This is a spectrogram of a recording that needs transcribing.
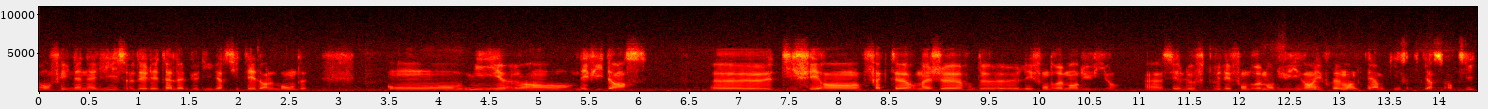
ont fait une analyse de l'état de la biodiversité dans le monde, ont mis en évidence différents facteurs majeurs de l'effondrement du vivant. Hein, c'est l'effondrement du vivant est vraiment le terme qui, est ressorti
